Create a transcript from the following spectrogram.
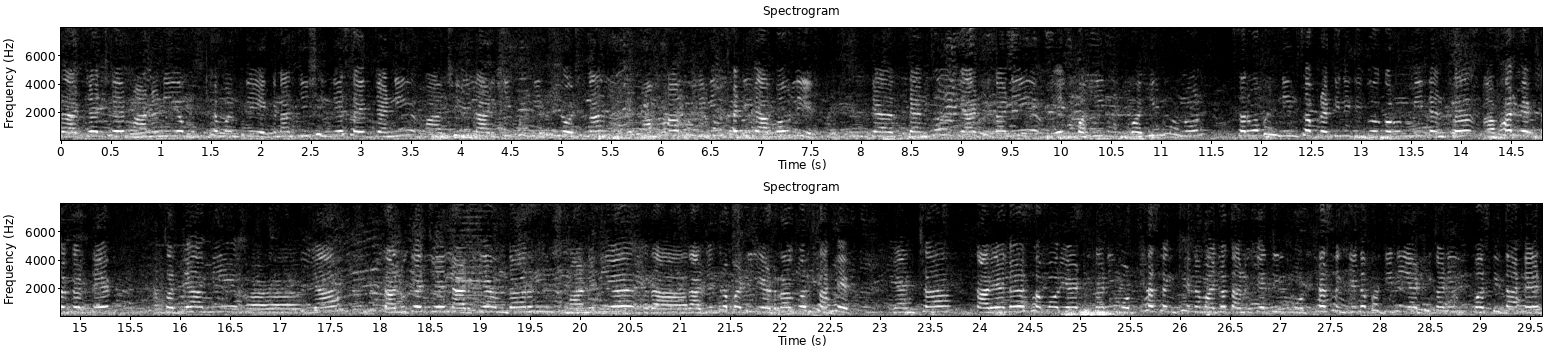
राज्याचे माननीय मुख्यमंत्री एकनाथजी शिंदे साहेब ज्यांनी माझी लाडकी बहीण योजना आम्हा बहिणींसाठी राबवली. त्या त्यांचं या ठिकाणी एक बहीण बहीण म्हणून सर्व बहिणींचं प्रतिनिधित्व करून मी त्यांचं आभार व्यक्त करते. सध्या आम्ही या तालुक्याचे लाडके आमदार माननीय रा राजेंद्र पाटील यड्रावकर साहेब यांच्या कार्यालयासमोर या ठिकाणी मोठ्या संख्येनं माझ्या तालुक्यातील मोठ्या संख्येनं भगिनी या ठिकाणी उपस्थित आहेत.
